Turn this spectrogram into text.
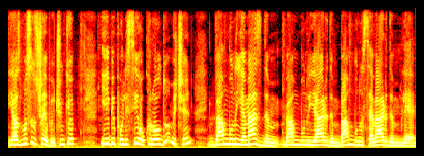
Yazması şey yapıyor. Çünkü iyi bir polisiye okur olduğum için ben bunu yemezdim, ben bunu yerdim, ben bunu severdimle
